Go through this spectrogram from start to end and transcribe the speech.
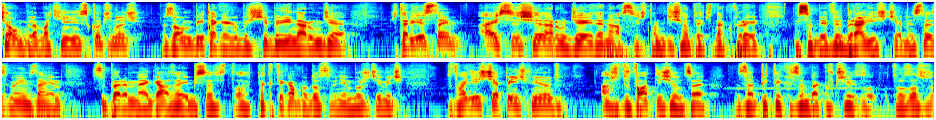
ciągle macie nieskończoność zombie, tak jakbyście byli na rundzie 40, a jesteście na rundzie 11, czy tam 10, czy na której sobie wybraliście, więc to jest moim zdaniem super mega zajebista ta- taktyka, bo dosłownie możecie mieć 25 minut, aż 2000 zabitych zombiaków, czyli to, to, oznacza,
